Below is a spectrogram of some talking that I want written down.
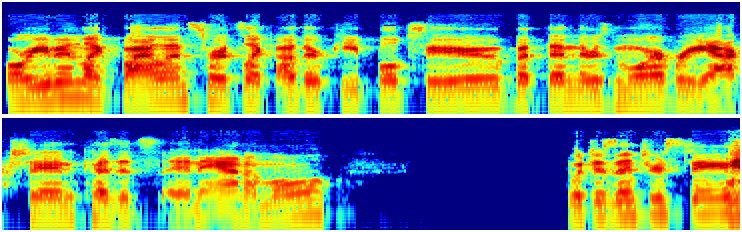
Or even like violence towards like other people too, but then there's more of reaction because it's an animal which is interesting.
